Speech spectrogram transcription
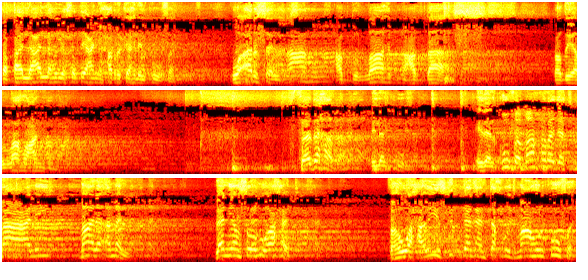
فقال لعله يستطيع أن يحرك أهل الكوفة. وأرسل معه عبد الله بن عباس رضي الله عنهم فذهب إلى الكوفة. إذا الكوفة ما خرجت مع علي ما لا أمل. لن ينصره أحد. فهو حريص جدا أن تخرج معه الكوفة.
